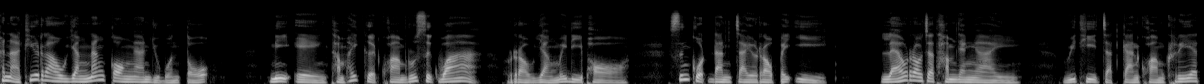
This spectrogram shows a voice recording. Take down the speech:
ขณะที่เรายังนั่งกองงานอยู่บนโต๊ะ นี่เองทำให้เกิดความรู้สึกว่า เรายังไม่ดีพอ ซึ่งกดดันใจเราไปอีก แล้วเราจะทำยังไง วิธีจัดการความเครียด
